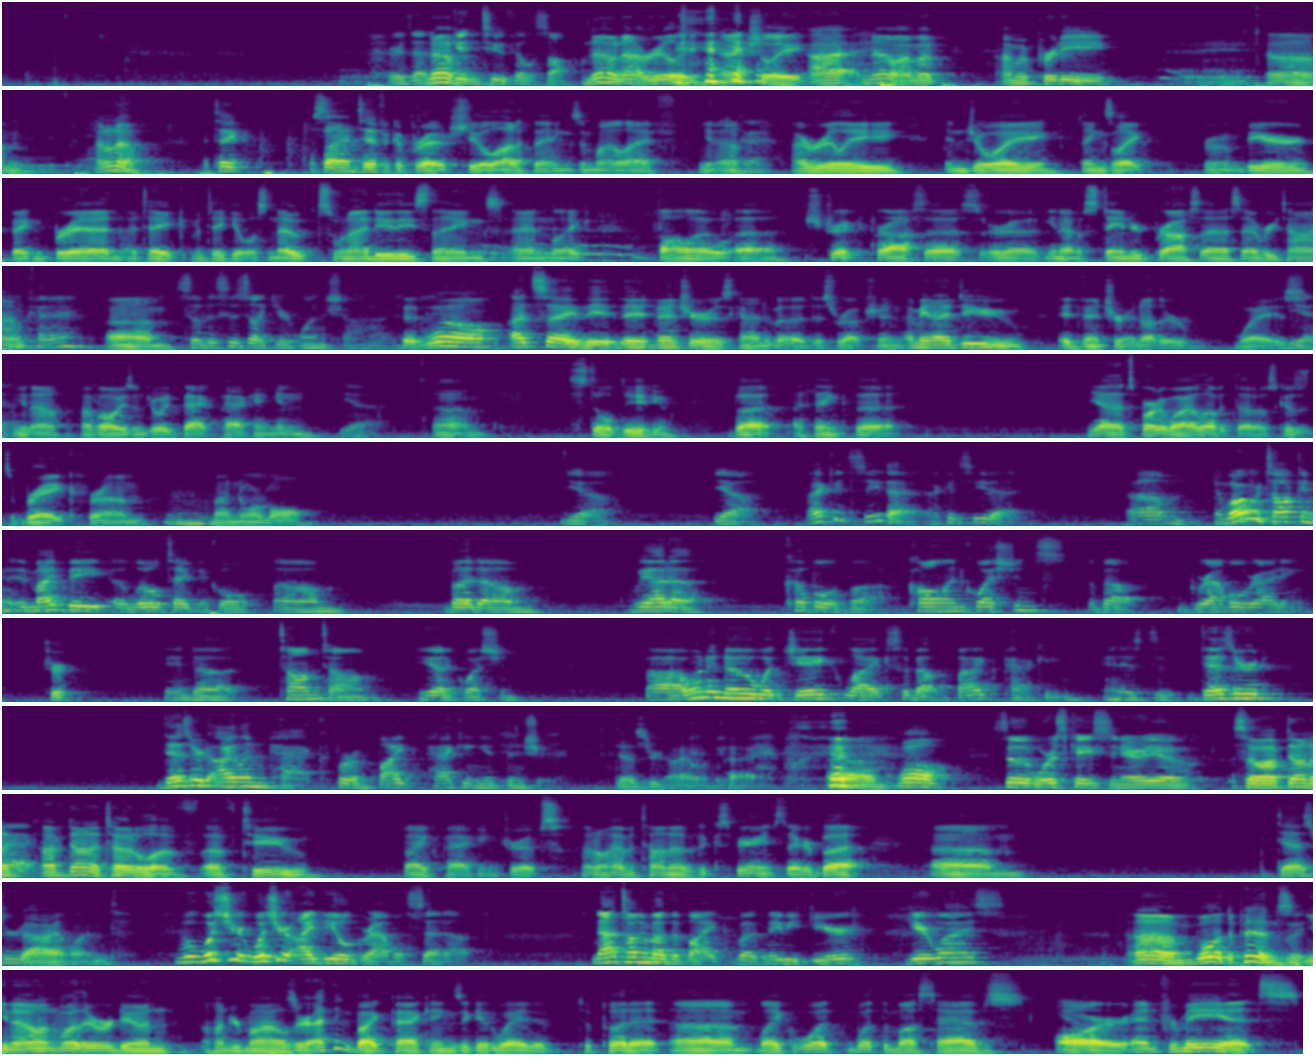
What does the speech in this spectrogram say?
Or is that No. getting too philosophical? No, not really. Actually, I no, I'm a I'm a pretty um, I don't know. I take a scientific approach to a lot of things in my life. You know, Okay. I really enjoy things like brewing beer, baking bread. I take meticulous notes when I do these things and like follow a strict process or a you know standard process every time. Okay. Um, So this is like your one shot. It- well, I'd say the the adventure is kind of a disruption. I mean, I do adventure in other ways. Yeah. You know, I've Yeah. always enjoyed backpacking and yeah. um, still do. But I think that yeah, that's part of why I love it though, is because it's a break from Mhm. my normal. Yeah, yeah, I could see that. I could see that. Um, and while we're talking, it might be a little technical, um, but um, we had a couple of uh, call-in questions about gravel riding, Sure. and uh, Tom Tom he had a question. Uh, I want to know what Jake likes about bike packing and his de- desert desert island pack for a bike packing adventure. Desert Island Pack. um, well, So the worst case scenario. So I've done a Pack. I've done a total of of two bike packing trips. I don't have a ton of experience there, but um, desert island. Well, what's your what's your ideal gravel setup? Not talking about the bike, but maybe gear gear wise. Um, well, it depends, you know, on whether we're doing 100 miles or I think bike packing's a good way to, to put it. Um, like what what the must-haves Yeah. are, and for me, it's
